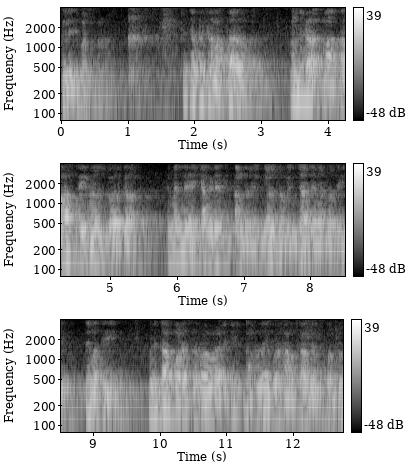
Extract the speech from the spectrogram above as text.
తెలియజేపరుస్తున్నాను ప్రతి ఒక్కరికి నమస్కారం. ముందుగా మా కాళాశ్రీ నియోజకవర్గ ఎమ్మెల్యే క్యాండిడేట్ అండ్ నియోజకవర్గ ఇన్ఛార్జ్ అయినటువంటి శ్రీమతి వినితా కోట చంద్రబాబు గారికి నా హృదయపూర్వక నమస్కారం తెలుపుకుంటూ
